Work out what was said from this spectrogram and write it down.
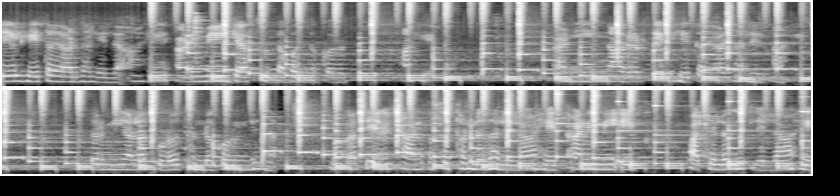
तेल हे तयार झालेलं आहे आणि मी गॅस सुद्धा बंद करत आहे. आणि नारळ तेल हे तयार झालेलं आहे. तर मी याला थोडं थंड करून घेणार. बघा तेल छान असं थंड झालेलं आहे आणि मी एक पातेलं घेतलेलं आहे.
